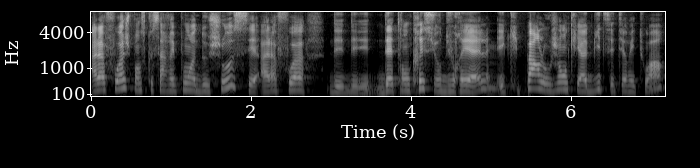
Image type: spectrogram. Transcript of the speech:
À la fois, je pense que ça répond à deux choses. C'est à la fois d'être ancré sur du réel Mm. et qui parle aux gens qui habitent ces territoires.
